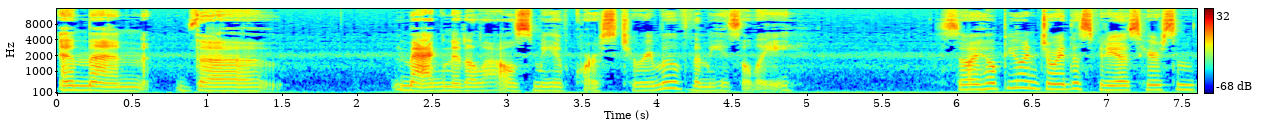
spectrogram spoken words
And then the magnet allows me, of course, to remove them easily. So I hope you enjoyed this video. Here's some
